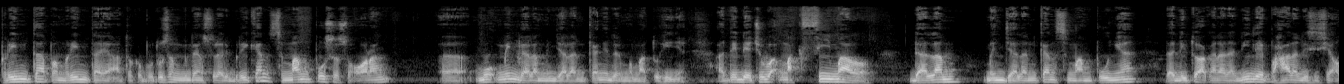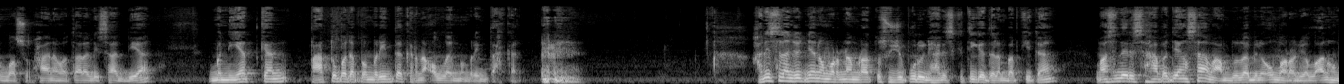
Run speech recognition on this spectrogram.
perintah pemerintah yang atau keputusan pemerintah yang sudah diberikan semampu seseorang uh, mukmin dalam menjalankannya dan mematuhinya. Artinya dia coba maksimal dalam menjalankan semampunya dan itu akan ada nilai pahala di sisi Allah Subhanahu wa taala di saat dia meniatkan patuh pada pemerintah karena Allah yang memerintahkan. hadis selanjutnya nomor 670 ini hadis ketiga dalam bab kita masih dari sahabat yang sama Abdullah bin Umar radhiyallahu anhu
